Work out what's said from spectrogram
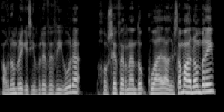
a un hombre que siempre fue figura, José Fernando Cuadrado. Estamos a nombre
